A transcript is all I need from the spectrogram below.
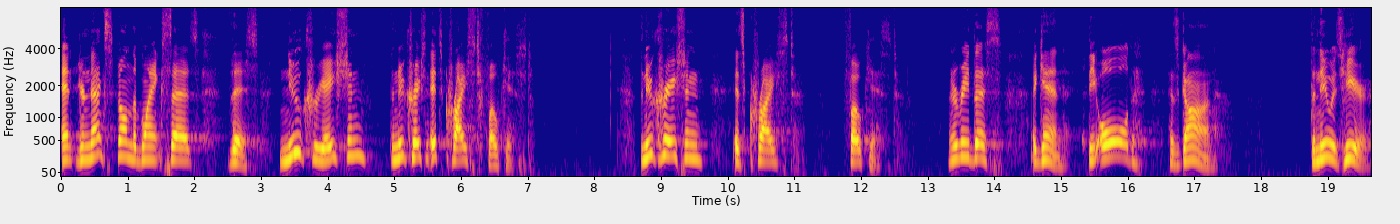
And your next fill in the blank says this new creation, the new creation, it's Christ focused. The new creation is Christ focused. Let me read this again the old has gone. The new is here.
